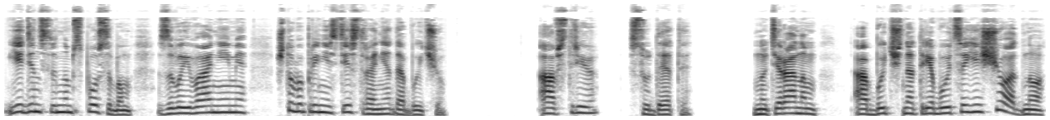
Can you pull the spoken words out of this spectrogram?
единственным способом – завоеваниями, чтобы принести стране добычу. Австрию, Судеты. Но тиранам обычно требуется еще одно,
